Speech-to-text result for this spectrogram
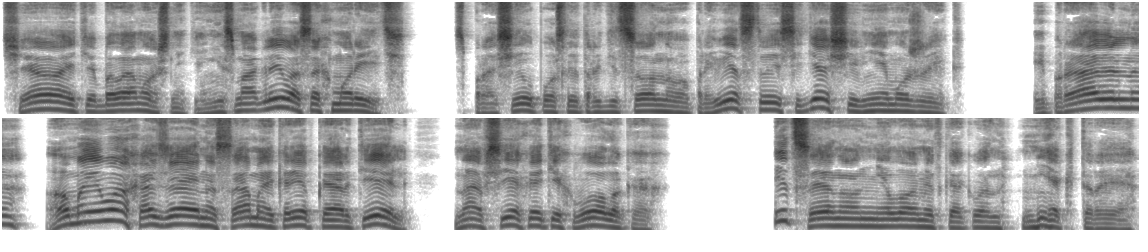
«Чё эти баламошники, не смогли вас охмурить?» — спросил после традиционного приветствия сидящий в ней мужик. «И правильно, у моего хозяина самая крепкая артель на всех этих волоках. И цену он не ломит, как вон некоторые».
